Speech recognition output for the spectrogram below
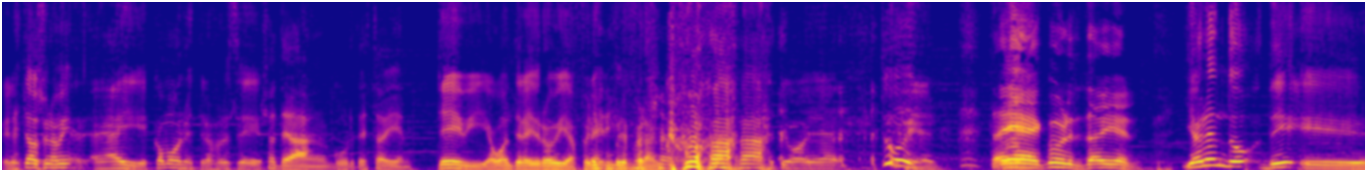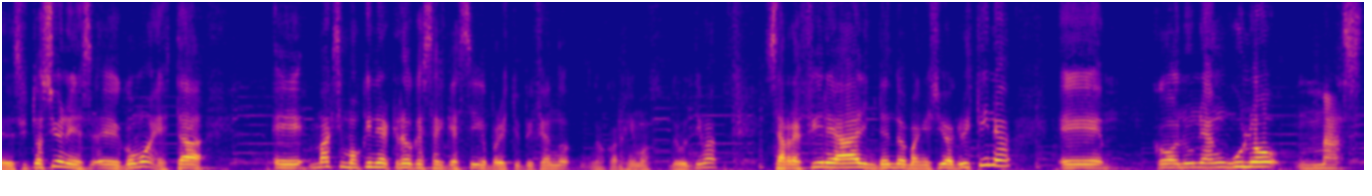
el Estado es una... Ahí, es como nuestra frase... Yo te banco, Kurt, está bien. Tevi, aguante la hidrovía, feliz cumple Franco. Estuvo bien, estuvo bien. Está bien, Kurt, está bien. Y hablando de eh, situaciones eh, como esta, eh, Máximo Skinner creo que es el que sigue, por ahí estoy pifiando, nos corregimos de última, se refiere al intento de magnicidio a Cristina eh, con un ángulo más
